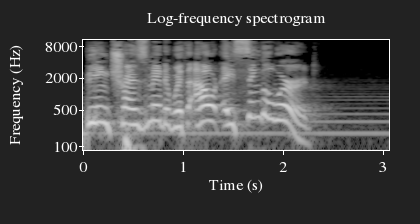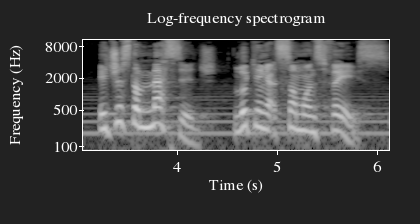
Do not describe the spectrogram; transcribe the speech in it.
being transmitted without a single word. It's just a message looking at someone's face.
